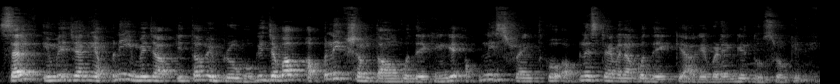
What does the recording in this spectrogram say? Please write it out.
सेल्फ इमेज यानी अपनी इमेज आपकी तब इंप्रूव होगी जब आप अपनी क्षमताओं को देखेंगे, अपनी स्ट्रेंथ को, अपने स्टेमिना को देख के आगे बढ़ेंगे, दूसरों की नहीं।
